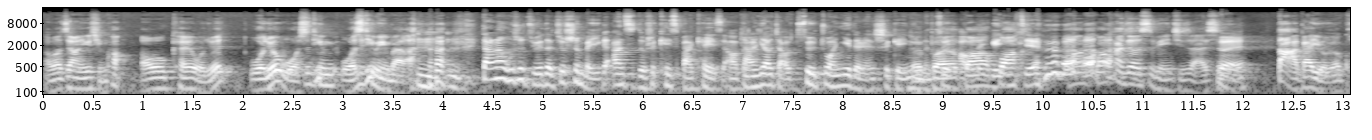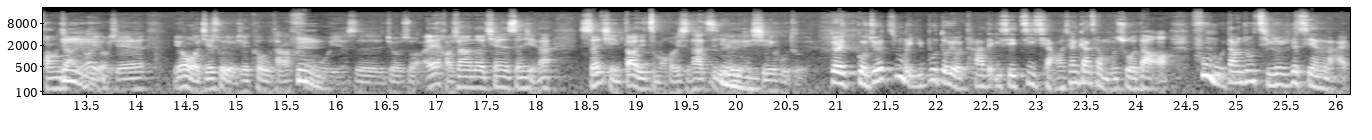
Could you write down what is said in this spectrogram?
好吧，这样一个情况，OK，我觉得，我觉得我是听，我是听明白了。嗯嗯，当然我是觉得就是每一个案子都是 case by case 啊，当然要找最专业的人士给你们最好的一个意见。光光看这个视频，其实还是 对大概有一个框架，嗯。因为有些，因为我接触有些客户，他父母也是，就是说，哎，好像那签证申请，但申请到底怎么回事，他自己有嗯。点稀里糊涂。的。对，我觉得这每一步都有它的一些技巧，好像刚才我们说到哦，父母当中其中一个先来，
